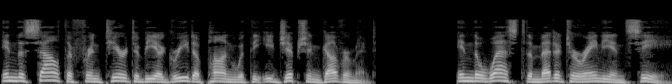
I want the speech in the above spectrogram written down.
In the south a frontier to be agreed upon with the Egyptian government. In the west the Mediterranean Sea.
